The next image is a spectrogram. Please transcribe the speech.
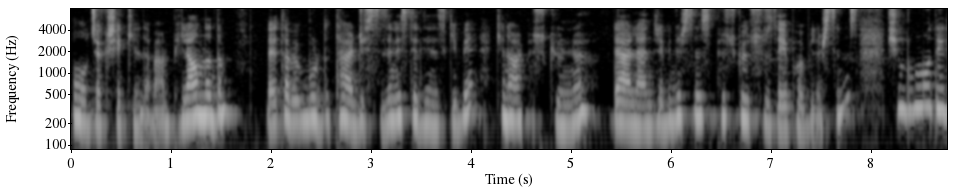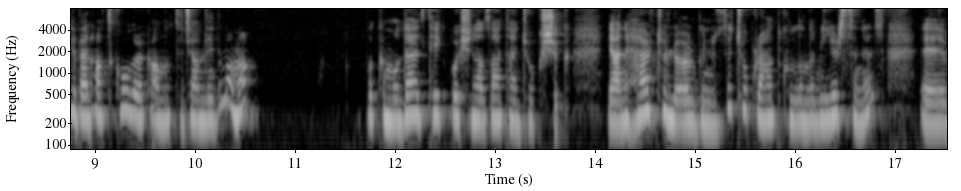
olacak şekilde ben planladım. E, tabii burada tercih sizin istediğiniz gibi kenar püskülünü değerlendirebilirsiniz. Püskülsüz de yapabilirsiniz. Şimdi bu modeli ben atkı olarak anlatacağım dedim ama Bakın model tek başına zaten çok şık. Yani her türlü örgünüzde çok rahat kullanabilirsiniz. E,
